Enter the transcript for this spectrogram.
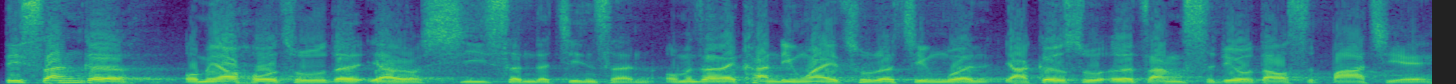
第三个，我们要活出的要有牺牲的精神。我们再来看另外一处的经文，《雅各书》二章十六到十八节，《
